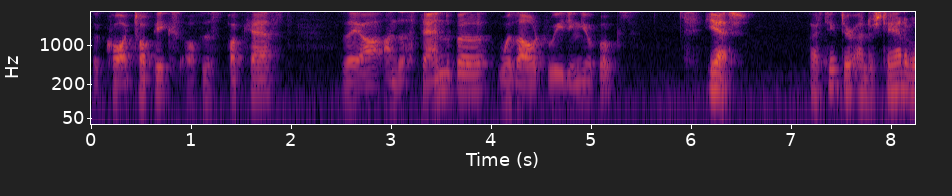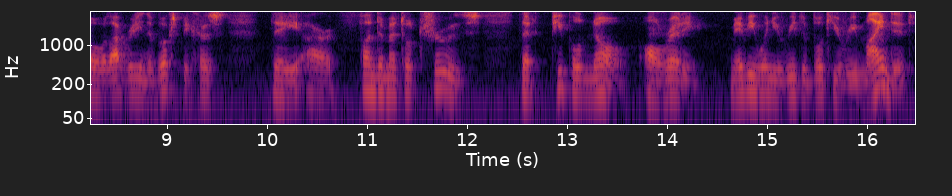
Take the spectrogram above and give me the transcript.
the core topics of this podcast, they are understandable without reading your books? Yes. I think they're understandable without reading the books because they are fundamental truths that people know already. Maybe when you read the book, you're reminded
